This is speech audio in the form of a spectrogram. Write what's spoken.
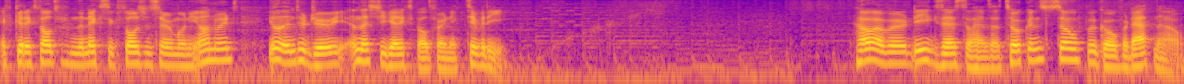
If you get expelled from the next expulsion ceremony onwards, you'll enter jury unless you get expelled for an activity. However, the exam still hands out tokens, so we'll go over that now.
